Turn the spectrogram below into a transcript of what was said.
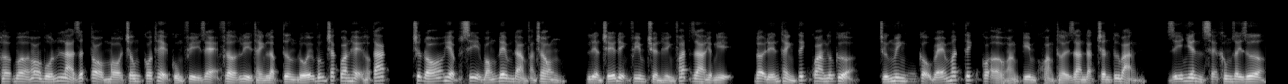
hợp bờ ho vốn là rất tò mò trông có thể cùng phi rẽ phở lì thành lập tương đối vững chắc quan hệ hợp tác. Trước đó hiệp sĩ bóng đêm đàm phán trong, liền chế định phim truyền hình phát ra hiệp nghị, đợi đến thành tích qua ngưỡng cửa, chứng minh cậu bé mất tích có ở hoàng kim khoảng thời gian đặt chân tư bản, dĩ nhiên sẽ không dây dưa.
